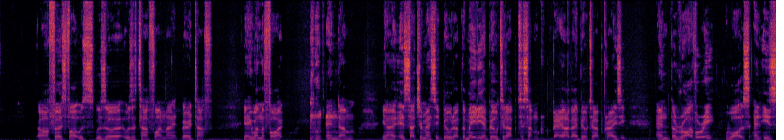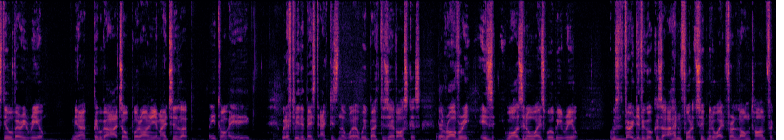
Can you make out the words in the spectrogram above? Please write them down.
Oh, first fight was was a was a tough one, mate. Very tough. Yeah, he won the fight, and um, you know it's such a massive build up. The media built it up to something. They built it up crazy and the rivalry was and is still very real. You know, people go, oh, it's all put on. Your mates are like, what are you talking? Eh, eh, we'd have to be the best actors in the world. We both deserve Oscars. Yeah. The rivalry is was and always will be real. It was very difficult because I hadn't fought at super middleweight for a long time, for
